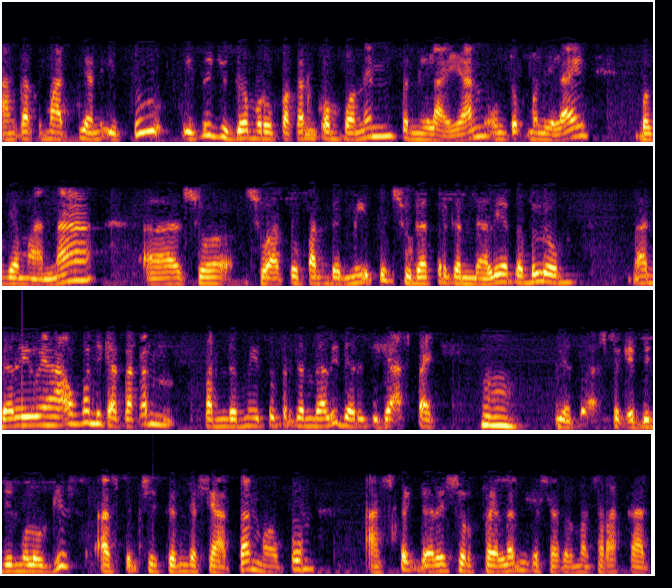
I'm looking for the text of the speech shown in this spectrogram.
angka kematian itu itu juga merupakan komponen penilaian untuk menilai bagaimana uh, su suatu pandemi itu sudah terkendali atau belum. Nah dari WHO kan dikatakan pandemi itu terkendali dari tiga aspek, hmm. yaitu aspek epidemiologis, aspek sistem kesehatan maupun aspek dari surveillance kesehatan masyarakat.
